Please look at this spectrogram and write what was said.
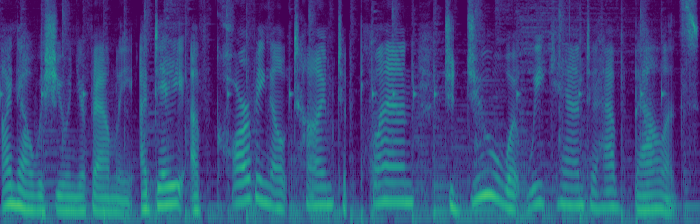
I now wish you and your family a day of carving out time to plan, to do what we can to have balance.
